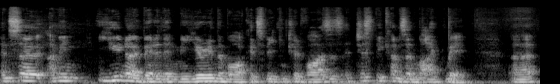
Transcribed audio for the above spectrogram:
And so, I mean, you know better than me. You're in the market speaking to advisors. It just becomes a nightmare. Uh,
